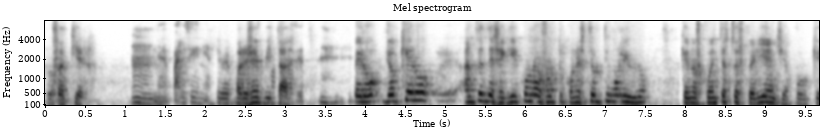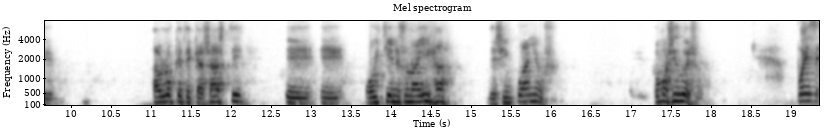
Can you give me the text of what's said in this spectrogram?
los adquiera. Mm, me parece genial. me parece vital. Pero yo quiero, eh, antes de seguir con nosotros, con este último libro, que nos cuentes tu experiencia, porque hablo que te casaste, eh, eh, hoy tienes una hija de cinco años. ¿Cómo ha sido eso? Pues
